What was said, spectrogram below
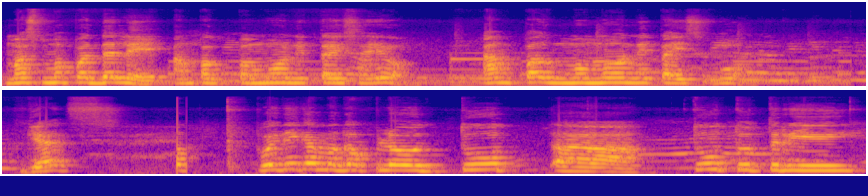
mas mapadali ang pagpamonetize sa'yo. Ang pagmamonetize mo. Gets? Pwede ka mag-upload 2 uh, 2 to 3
